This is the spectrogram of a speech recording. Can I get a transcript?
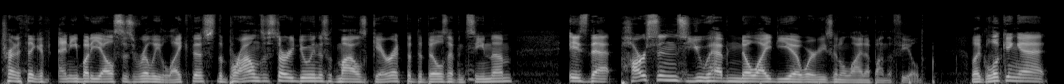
trying to think if anybody else is really like this. The Browns have started doing this with Myles Garrett, but the Bills haven't seen them. Is that Parsons? You have no idea where he's going to line up on the field. Like looking at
